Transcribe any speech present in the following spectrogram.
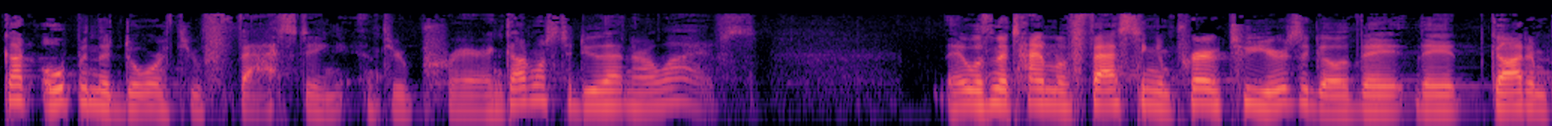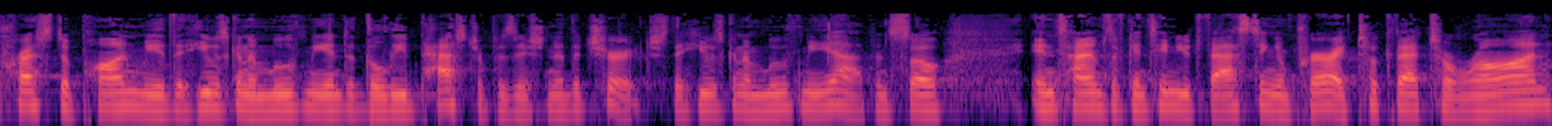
God opened the door through fasting and through prayer. And God wants to do that in our lives. It was in a time of fasting and prayer two years ago that, God impressed upon me that He was going to move me into the lead pastor position of the church, that He was going to move me up. And so, in times of continued fasting and prayer, I took that to Ron,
